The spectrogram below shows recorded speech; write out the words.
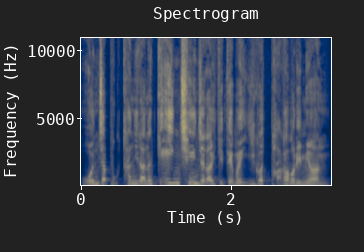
원자 폭탄이라는 game changer가 있기 때문에 이것 박아버리면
